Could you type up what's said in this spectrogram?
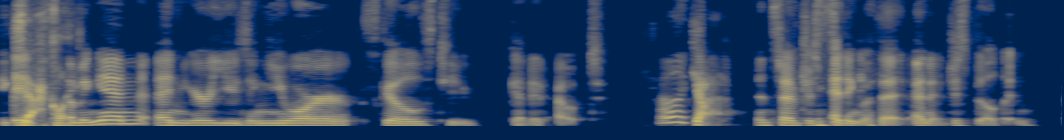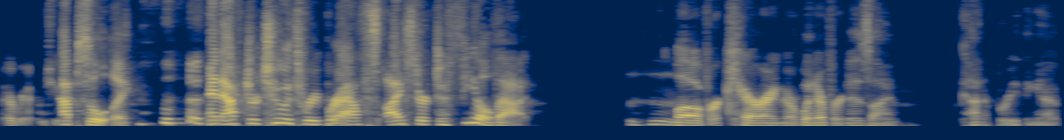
Exactly. It's coming in, and you're using your skills to get it out. I like yeah. that instead of just sitting with it and it just building around you. Absolutely. and after two or three breaths, I start to feel that mm-hmm. love or caring or whatever it is I'm kind of breathing out.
